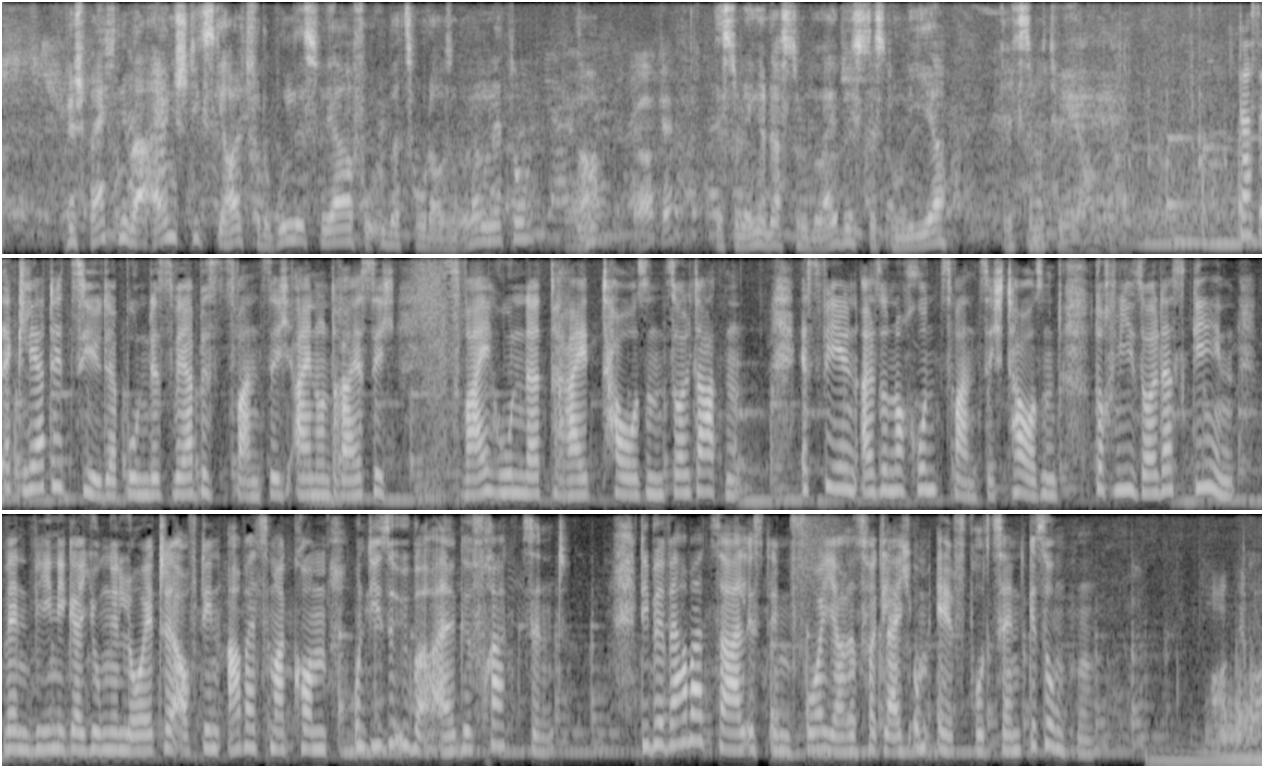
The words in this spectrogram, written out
Wir sprechen über Einstiegsgehalt von der Bundeswehr von über 2000 Euro netto. Ja. ja okay. Desto länger dass du dabei bist, desto mehr kriegst du natürlich auch mehr. Das erklärte Ziel der Bundeswehr bis 2031 203.000 Soldaten. Es fehlen also noch rund 20.000. Doch wie soll das gehen, wenn weniger junge Leute auf den Arbeitsmarkt kommen und diese überall gefragt sind? Die Bewerberzahl ist im Vorjahresvergleich um 11 Prozent gesunken.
